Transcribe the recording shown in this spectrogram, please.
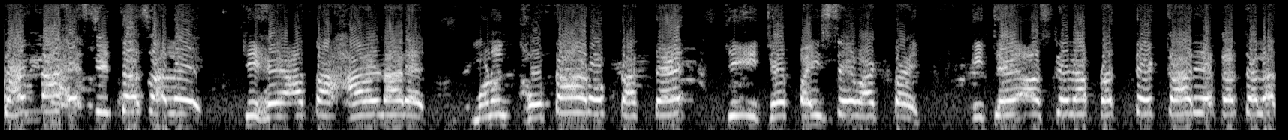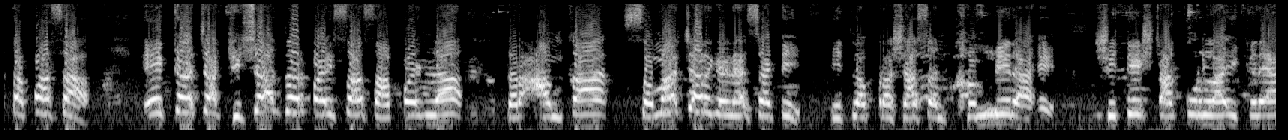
त्यांना हे सिद्ध झाले की हे आता हारणार आहेत. म्हणून खोटा आरोप टाकतायत की इथे पैसे वाटतायत. इथे असलेल्या प्रत्येक कार्यकर्त्याला तपासा. एकाच्या खिशात जर पैसा सापडला तर आमचा समाचार घेण्यासाठी इथलं प्रशासन खंबीर आहे. क्षितिश ठाकूरला इकडे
